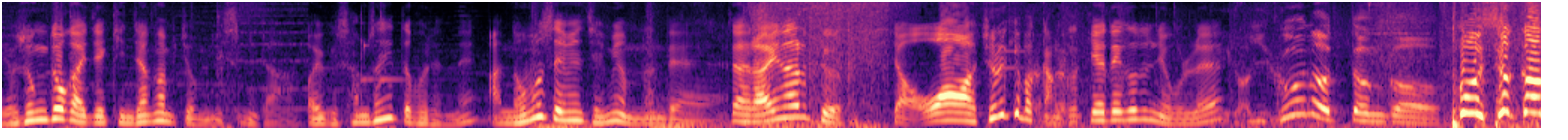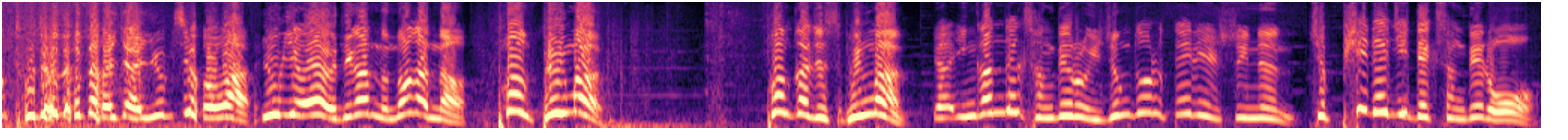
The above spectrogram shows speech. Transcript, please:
요 정도가 이제 긴장감이 좀 있습니다. 아 이거 삼성이 떠버렸네? 아 너무 세면 재미없는데. 자 라인하르트. 자와 저렇게밖에 안 깎여야 되거든요 원래. 이건 어떤가 퍼스컵 도도도도. 야 65만. 여기 왜 어디 갔노? 너 갔나? 펑 100만. 펑까지 했어 100만. 야 인간 덱 상대로 이 정도로 때릴 수 있는 저 피돼지 덱 상대로.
